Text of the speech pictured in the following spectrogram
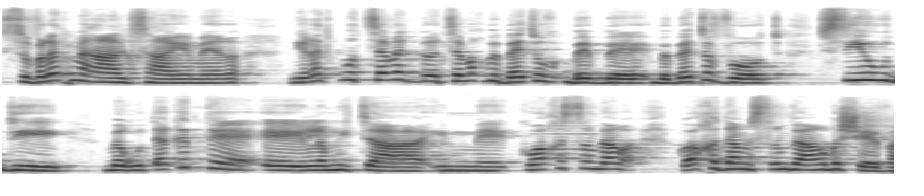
סובלת מאלצהיימר, נראית כמו צמד, צמח בבית, בבית אבות, סיעודי, מרותקת אה, אה, למיטה עם אה, כוח, 24, כוח אדם 24-7,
